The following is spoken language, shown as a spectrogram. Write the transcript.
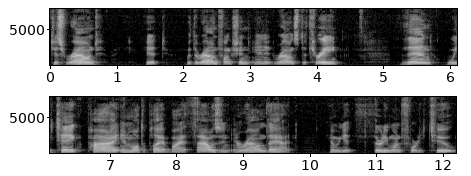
just round it with the round function, and it rounds to 3. Then we take pi and multiply it by a thousand and round that and we get 3142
